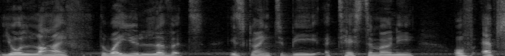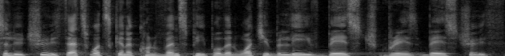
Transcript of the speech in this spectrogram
your life, the way you live it, is going to be a testimony of absolute truth. That's what's going to convince people that what you believe bears, bears, bears truth.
